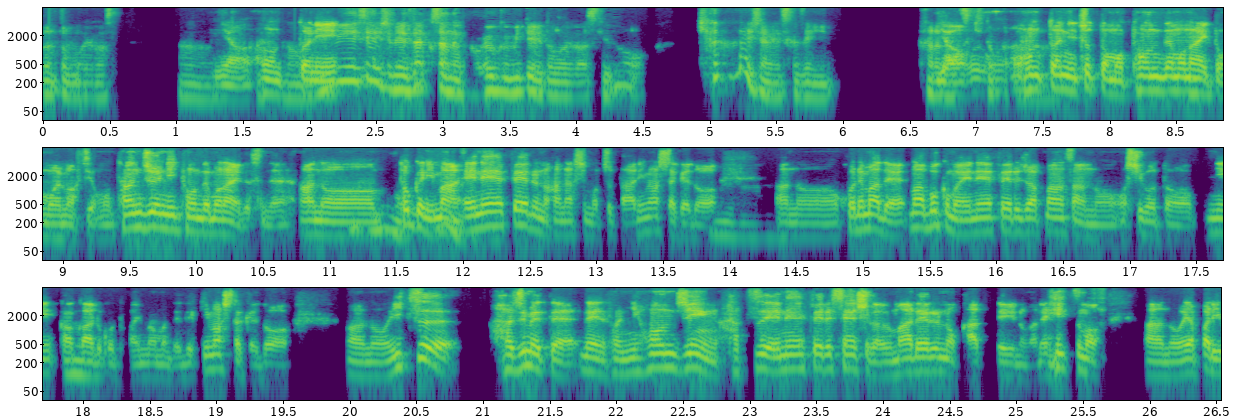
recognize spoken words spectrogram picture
だと思います。うんいや、本当に。NBA 選手でザックさんなんかもよく見てると思いますけど、企画外じゃないですか、全員。いや、体つきとか。本当にちょっともうとんでもないと思いますよ。もう単純にとんでもないですね。あのうん特にまあうん NFL の話もちょっとありましたけど、あのこれまで、まあ僕も NFL ジャパンさんのお仕事に関わることが今までできましたけど、あの、いつ初めてね、日本人初 NFL 選手が生まれるのかっていうのがね、いつも、あの、やっぱり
